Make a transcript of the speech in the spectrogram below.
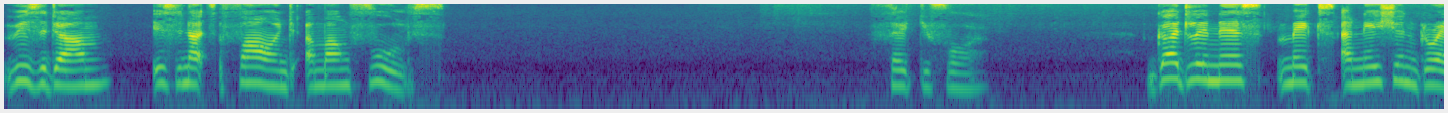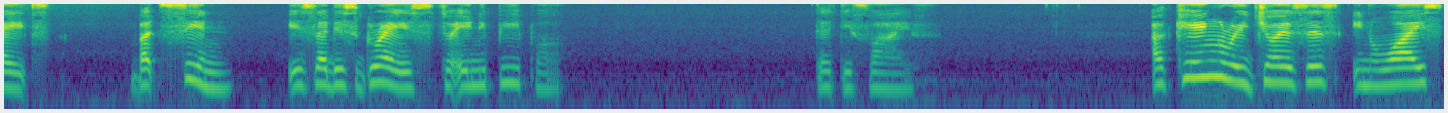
Wisdom is not found among fools. 34. Godliness makes a nation great, but sin is a disgrace to any people. 35. A king rejoices in wise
